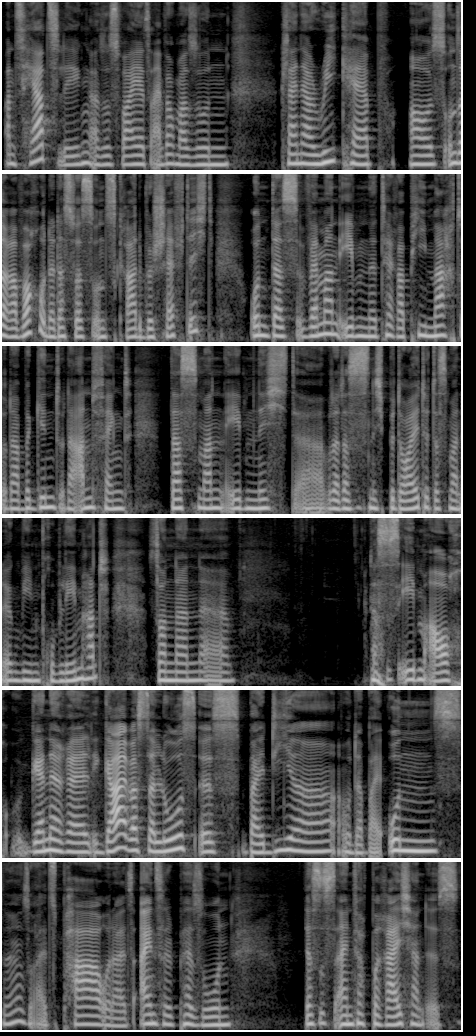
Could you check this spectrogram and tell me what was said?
ans Herz legen. Also es war jetzt einfach mal so ein kleiner Recap aus unserer Woche oder das, was uns gerade beschäftigt. Und dass, wenn man eben eine Therapie macht oder beginnt oder anfängt, dass man eben nicht äh, oder dass es nicht bedeutet, dass man irgendwie ein Problem hat, sondern äh, dass es eben auch generell, egal was da los ist, bei dir oder bei uns, ne, so als Paar oder als Einzelperson, dass es einfach bereichernd ist.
